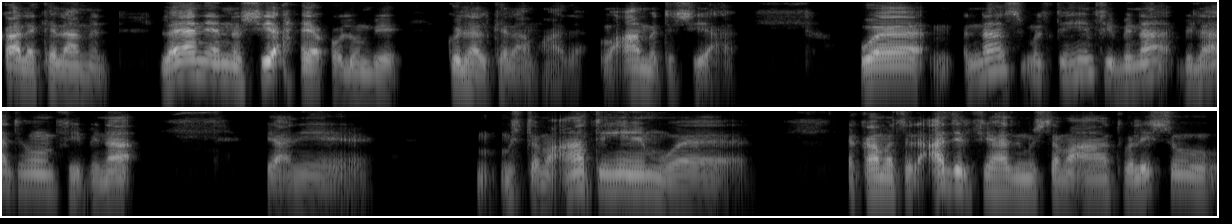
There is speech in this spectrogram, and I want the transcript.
قال كلاما. لا يعني أن الشيعة يقولون بكل هالكلام هذا وعامة الشيعة. والناس ملتهين في بناء بلادهم في بناء يعني مجتمعاتهم وإقامة العدل في هذه المجتمعات وليسوا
